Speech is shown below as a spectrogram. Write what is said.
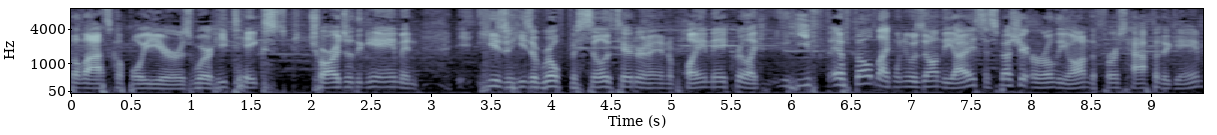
the last couple years, where he takes charge of the game and he's a, he's a real facilitator and a, and a playmaker. Like he, it felt like when he was on the ice, especially early on the first half of the game,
